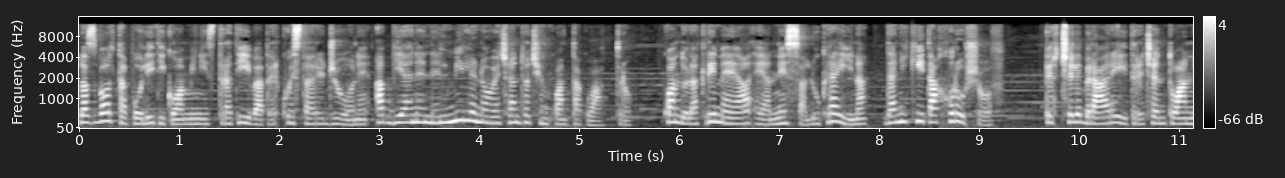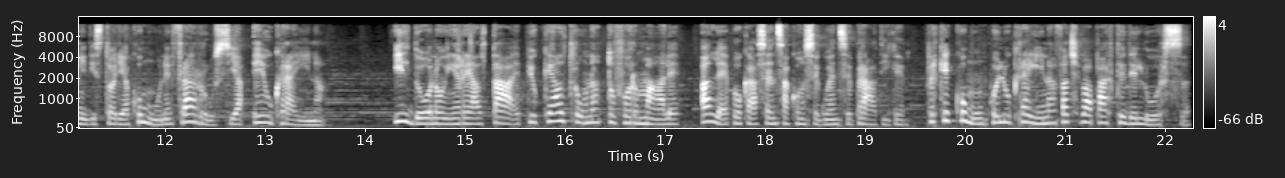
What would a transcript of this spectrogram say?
La svolta politico-amministrativa per questa regione avviene nel 1954, quando la Crimea è annessa all'Ucraina da Nikita Khrushchev per celebrare i 300 anni di storia comune fra Russia e Ucraina. Il dono in realtà è più che altro un atto formale, all'epoca senza conseguenze pratiche, perché comunque l'Ucraina faceva parte dell'URSS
